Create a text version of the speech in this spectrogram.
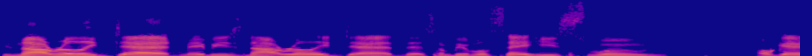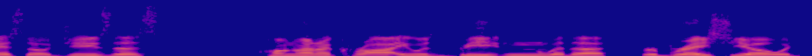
He's not really dead. Maybe he's not really dead. That some people say he swooned. Okay, so Jesus hung on a cross. He was beaten with a vibratio, which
